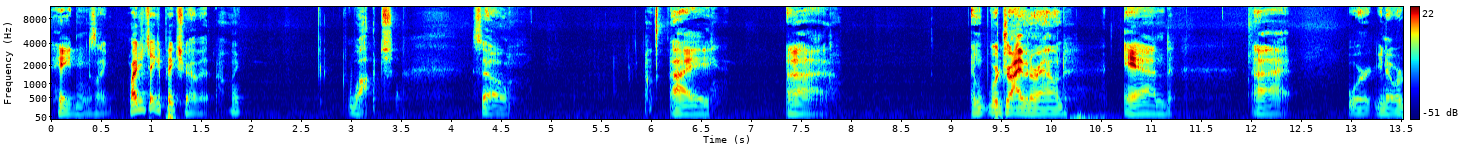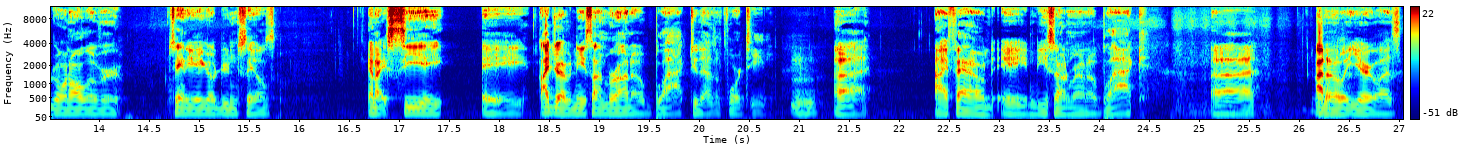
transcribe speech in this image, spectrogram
Hayden's like, why'd you take a picture of it? I'm like, watch. So I, uh, and we're driving around and, uh, we're, you know, we're going all over San Diego doing sales. And I see a, a I drive a Nissan Murano black 2014. Uh, I found a Nissan Murano Black. Uh, I don't know what year it was,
